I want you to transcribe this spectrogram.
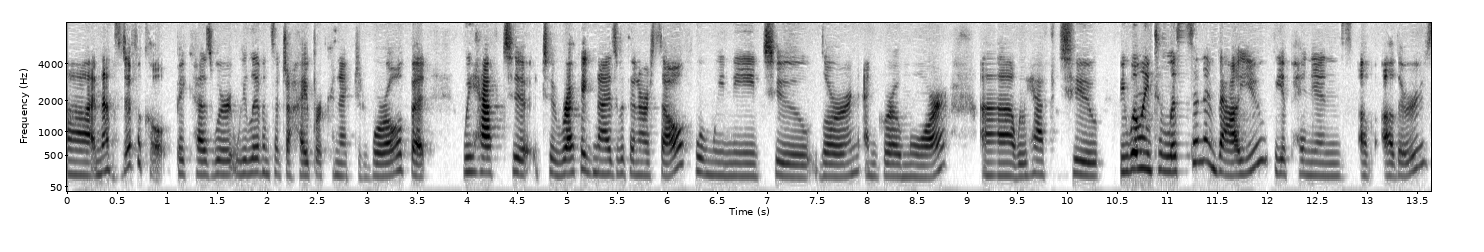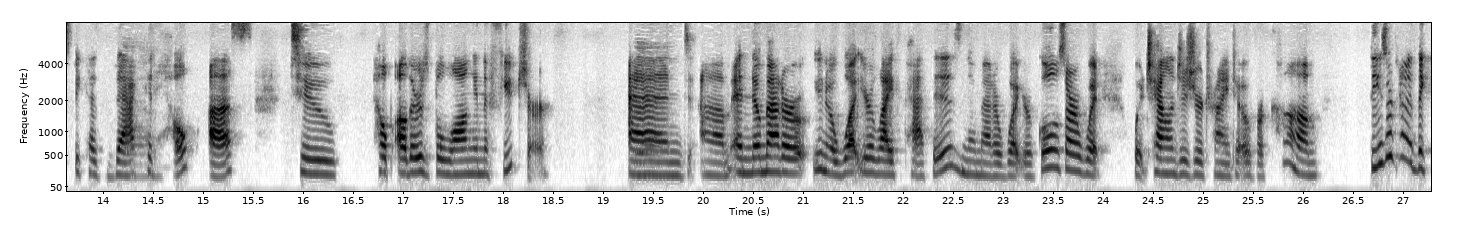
Uh, and that's difficult because we're, we live in such a hyper connected world, but we have to, to recognize within ourselves when we need to learn and grow more. Uh, we have to be willing to listen and value the opinions of others because that yeah. could help us to help others belong in the future and um, and no matter you know what your life path is no matter what your goals are what what challenges you're trying to overcome these are kind of the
